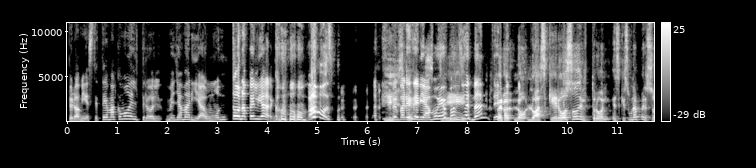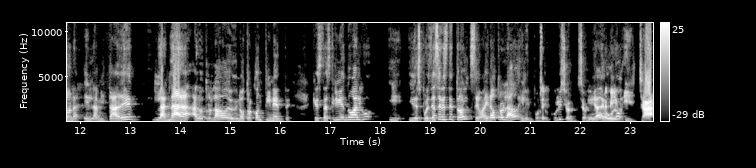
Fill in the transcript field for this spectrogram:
pero a mí este tema como del troll me llamaría un montón a pelear, como vamos, me parecería muy emocionante. Pero lo, lo asqueroso del troll es que es una persona en la mitad de la nada, al otro lado de un otro continente, que está escribiendo algo y, y, después de hacer este troll se va a ir a otro lado y le importa sí. un culo y se, se olvida de uno y ya.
